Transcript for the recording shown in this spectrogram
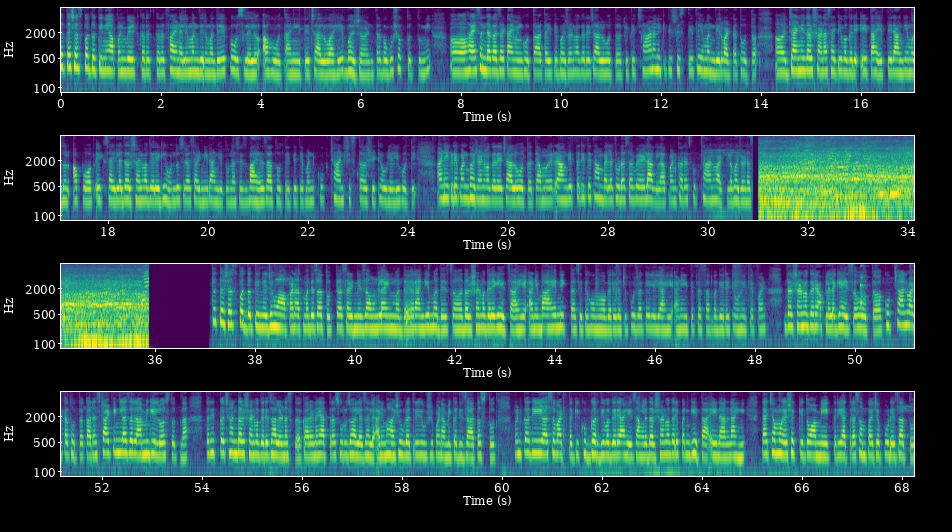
तर तशाच पद्धतीने आपण वेट करत करत फायनली मंदिरमध्ये पोहोचलेलो आहोत आणि इथे चालू आहे भजन. तर बघू शकतो तुम्ही हा संध्याकाळचा टायमिंग होता आता इथे भजन वगैरे चालू होतं. किती छान आणि किती शिस्तीत हे मंदिर वाटत होतं. ज्यांनी दर्शनासाठी वगैरे येत आहेत ते रांगेमधून आपोआप एक साईडला दर्शन वगैरे घेऊन दुसऱ्या साईडनी रांगेतून असेच बाहेर जात होते. तिथे पण खूप छान शिस्त अशी ठेवलेली होती. आणि इकडे पण भजन वगैरे चालू होतं. त्यामुळे रांगेत तर इथे थांबायला थोडासा वेळ लागला पण खरंच खूप छान वाटलं भजन असं. तशाच पद्धतीने जेव्हा आपण आतमध्ये जातो त्या साईडने जाऊन लाईनमध्ये रांगेमध्येच दर्शन वगैरे घ्यायचं आहे आणि बाहेर निघताच इथे होम वगैरे त्याची पूजा केलेली आहे आणि इथे प्रसाद वगैरे ठेवून इथे पण दर्शन वगैरे आपल्याला घ्यायचं होतं. खूप छान वाटत होतं कारण स्टार्टिंगला जर आम्ही गेलो असतो ना तर इतकं छान दर्शन वगैरे झालं नसतं. कारण यात्रा सुरू झाल्या झाल्या आणि महाशिवरात्री दिवशी पण आम्ही कधी जात असतो पण कधी असं वाटतं की खूप गर्दी वगैरे आहे चांगलं दर्शन वगैरे पण घेता येणार नाही. त्याच्यामुळे शक्यतो आम्ही एकतरी यात्रा संपायच्या पुढे जातो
